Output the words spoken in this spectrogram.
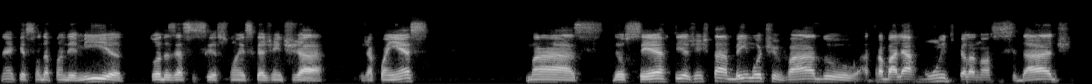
né, questão da pandemia, todas essas questões que a gente já, já conhece, mas deu certo e a gente está bem motivado a trabalhar muito pela nossa cidade.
